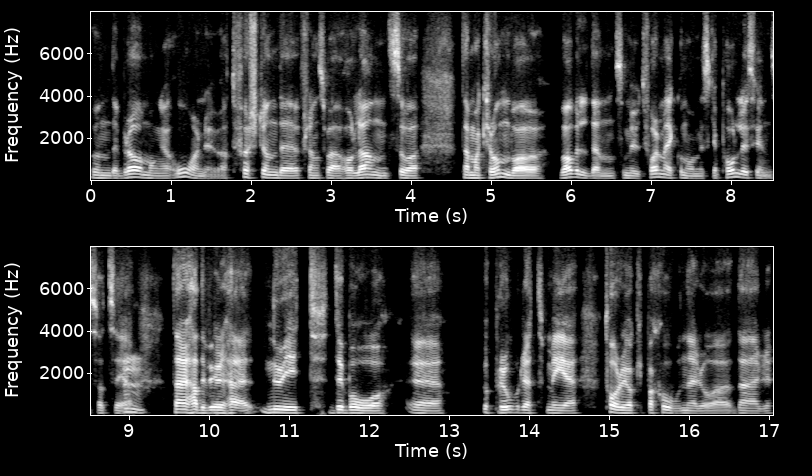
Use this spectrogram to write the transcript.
under bra många år nu. Att först under François Hollande, så, där Macron var, var väl den som utformade ekonomiska policyn så att säga. Mm. Där hade vi det här Nuit Debo eh, upproret med torgockupationer och där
